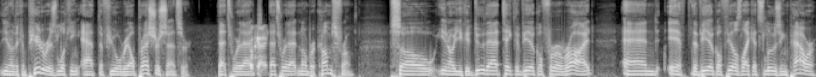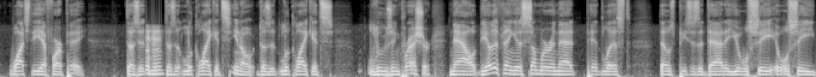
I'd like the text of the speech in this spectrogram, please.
you know the computer is looking at the fuel rail pressure sensor. That's where that Okay. that's where that number comes from. So you know you could do that, take the vehicle for a ride, and if the vehicle feels like it's losing power, watch the FRP. Does it does it look like it's you know does it look like it's losing pressure? Now the other thing is somewhere in that PID list, those pieces of data you will see it will see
